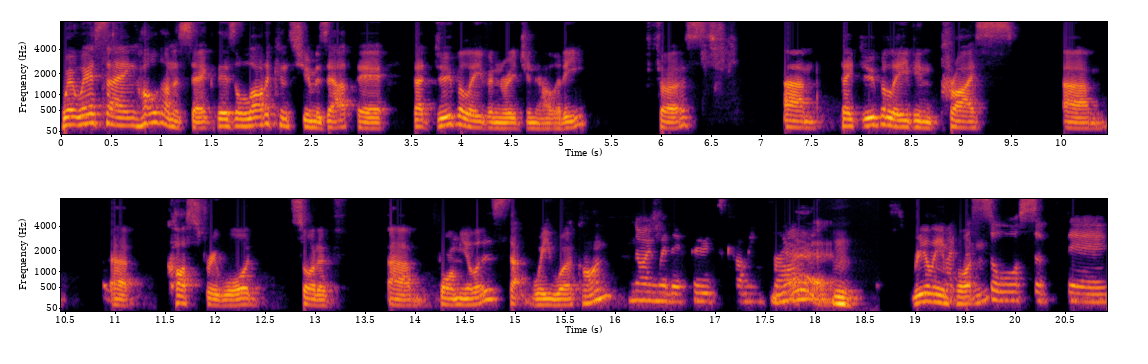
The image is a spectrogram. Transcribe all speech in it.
Where we're saying, hold on a sec, there's a lot of consumers out there that do believe in regionality first. Um, they do believe in price, um, uh, cost reward sort of um, formulas that we work on. Knowing where their food's coming from. Yeah. Mm. Really like important. The source of their,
